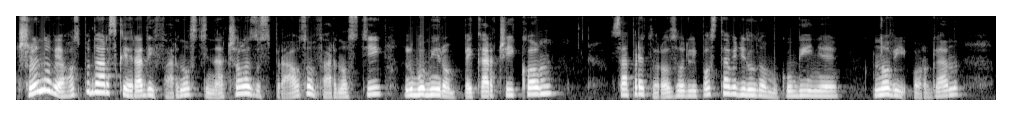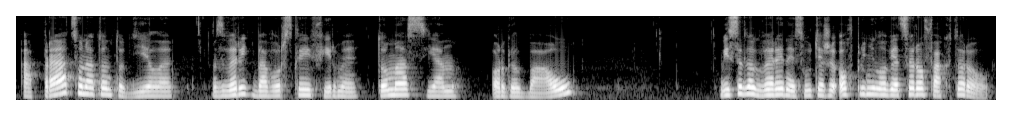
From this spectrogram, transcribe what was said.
Členovia hospodárskej rady farnosti na čele so správcom farnosti Lubomírom Pekarčíkom sa preto rozhodli postaviť Ľudom Kubíne nový orgán a prácu na tomto diele zveriť bavorskej firme Thomas Jan Orgelbau. Výsledok verejnej súťaže ovplyvnilo viacero faktorov –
